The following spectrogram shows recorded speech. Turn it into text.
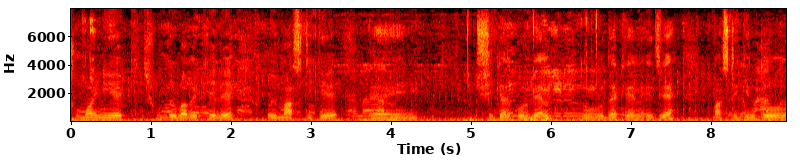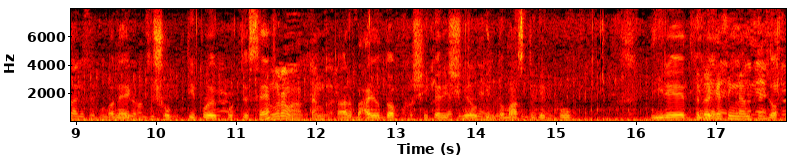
সময় নিয়ে সুন্দরভাবে খেলে ওই মাছটিকে শিকার করবেন। তো দেখেন এই যে মাছটি কিন্তু অনেক শক্তি প্রয়োগ করতেছে। তার ভাইও দক্ষ শিকারী সেও কিন্তু মাছটিকে খুব ধীরে ধীরে যত্ন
